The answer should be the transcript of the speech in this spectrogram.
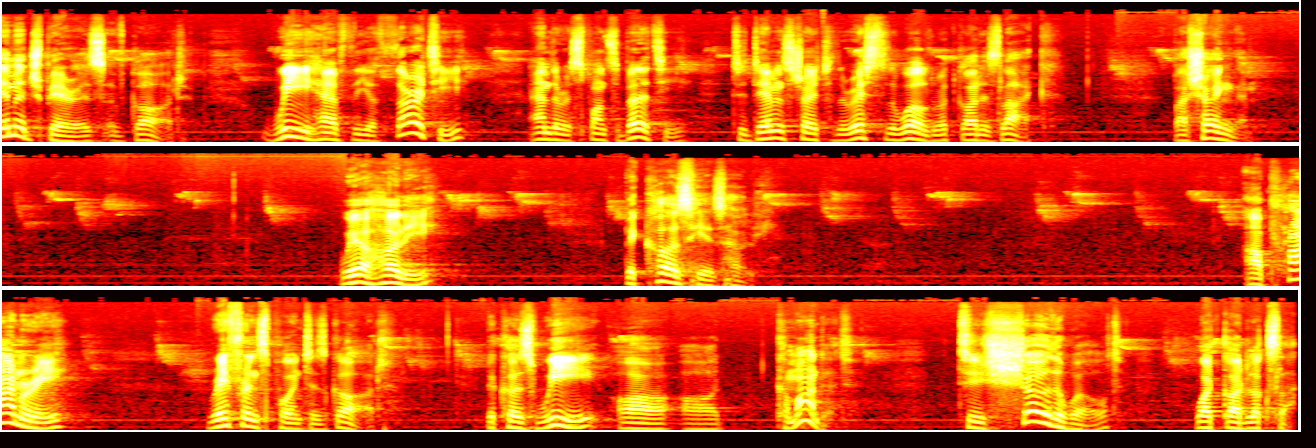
image bearers of God. We have the authority and the responsibility to demonstrate to the rest of the world what God is like by showing them. We are holy because He is holy. our primary reference point is God because we are, are commanded to show the world what God looks like.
